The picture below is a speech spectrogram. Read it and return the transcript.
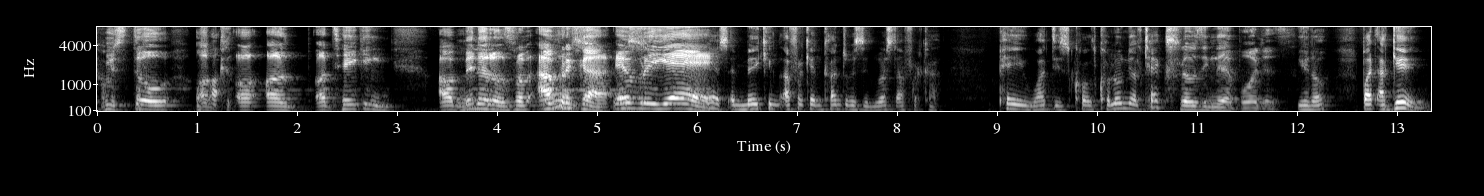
who still are, are, are, are taking our minerals from Africa yes. every year, Yes, and making African countries in West Africa pay what is called colonial tax. closing their borders. you know. But again,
